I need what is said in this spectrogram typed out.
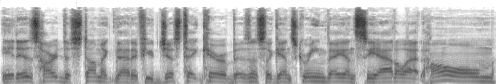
it is hard to stomach that if you just take care of business against Green Bay and Seattle at home,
